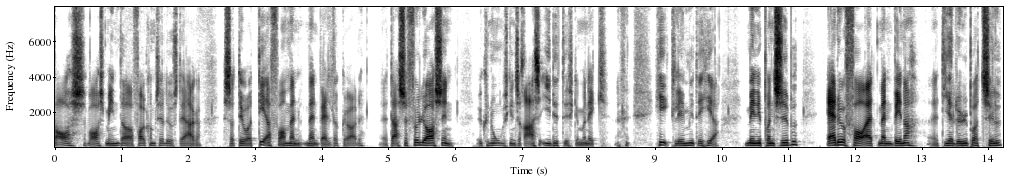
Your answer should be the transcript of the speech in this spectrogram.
var, også, var også mindre, og folk kom til at leve stærkere. Så det var derfor, man, man valgte at gøre det. Øh, der er selvfølgelig også en økonomisk interesse i det, det skal man ikke helt glemme i det her. Men i princippet er det jo for, at man vinder øh, de her løber til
